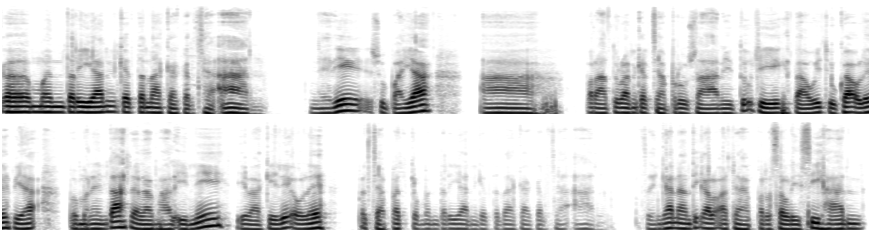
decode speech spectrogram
Kementerian Ketenagakerjaan. Jadi supaya uh, peraturan kerja perusahaan itu diketahui juga oleh pihak pemerintah dalam hal ini diwakili oleh pejabat Kementerian Ketenagakerjaan. Sehingga nanti kalau ada perselisihan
